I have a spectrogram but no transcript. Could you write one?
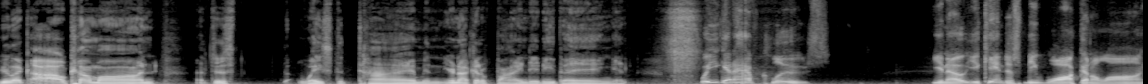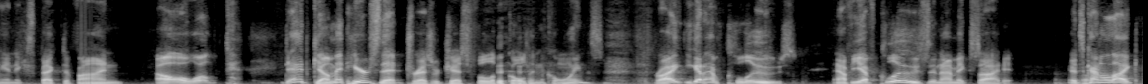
You're like, oh come on, that's just waste of time, and you're not going to find anything. And Well, you got to have clues. You know, you can't just be walking along and expect to find, oh, well, dad gummit, here's that treasure chest full of golden coins, right? You got to have clues. Now, if you have clues, then I'm excited. It's oh. kind of like,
